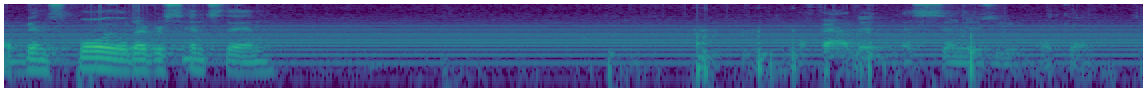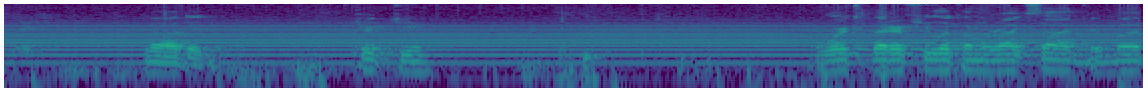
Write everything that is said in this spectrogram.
I've been spoiled ever since then. better if you look on the right side there, bud.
